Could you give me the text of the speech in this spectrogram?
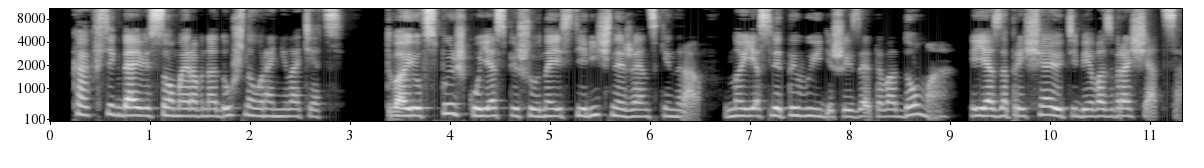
— как всегда весомо и равнодушно уронил отец. «Твою вспышку я спешу на истеричный женский нрав, но если ты выйдешь из этого дома, я запрещаю тебе возвращаться».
